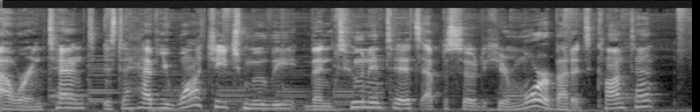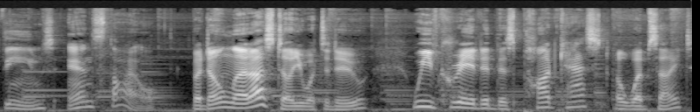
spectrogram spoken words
Our intent is to have you watch each movie, then tune into its episode to hear more about its content, themes, and style. But don't let us tell you what to do. We've created this podcast, a website,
